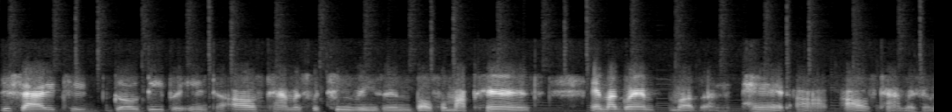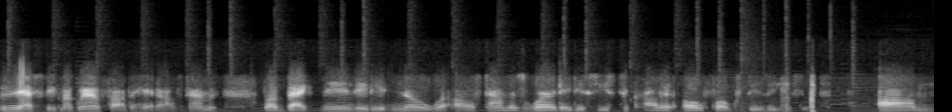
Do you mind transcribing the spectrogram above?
decided to go deeper into Alzheimer's for two reasons. Both of my parents and my grandmother had uh, Alzheimer's. And actually, my grandfather had Alzheimer's. But back then, they didn't know what Alzheimer's were. They just used to call it old folks' disease. Um,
